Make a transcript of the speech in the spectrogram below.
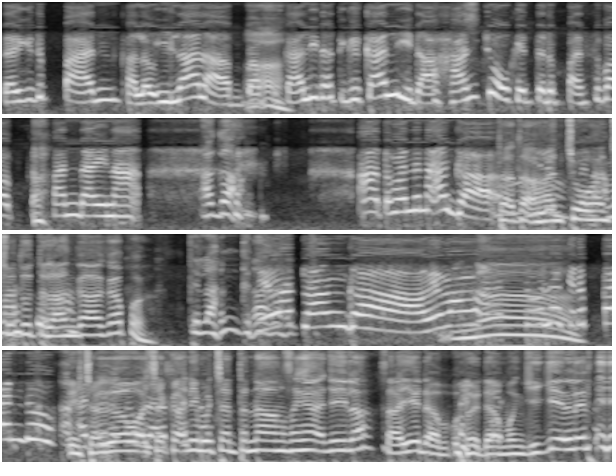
Dari depan Kalau Ila lah Ah. Berapa kali dah Tiga kali dah Hancur kereta depan Sebab tak pandai nak Agak Ah tak pandai nak agak Tak tak hancur-hancur tak tu terlanggar ke apa? terlanggar. Memang terlanggar Memang Nah. hancur lah ke depan tu Eh Ada cara awak lah, cakap ni macam tenang sangat je Ila. Saya dah dah menggigil dah ni.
